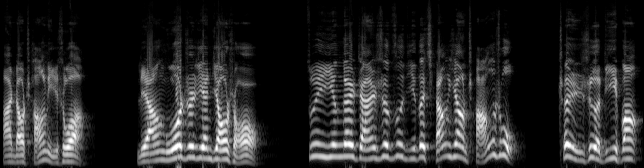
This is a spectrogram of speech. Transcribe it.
按照常理说，两国之间交手，最应该展示自己的强项长处，震慑敌方。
